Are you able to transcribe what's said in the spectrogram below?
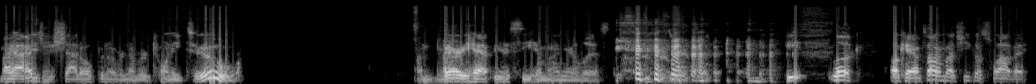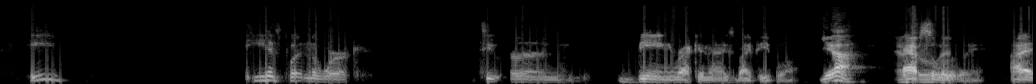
My eyes just shot open over number 22. I'm very happy to see him on your list. He look, okay, I'm talking about Chico Suave. He he has put in the work to earn being recognized by people. yeah, Absolutely. I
